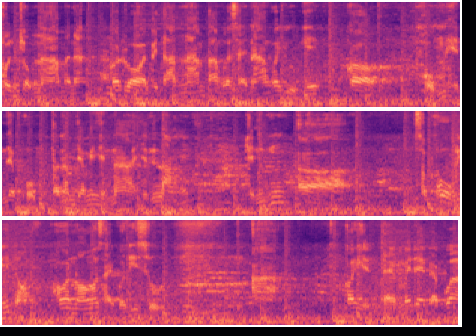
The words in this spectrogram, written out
คนจมน้ำอะนะก็ลอยไปตามน้ำตามกระแสน้ำก็อยู่อย่างงี้ก็ผมเห็นแต่ผมตอนนั้นยังไม่เห็นหน้าเห็นหลัง เห็นเอ่อสะโพกนิดหน่อยเพราะว่าน้องเขาใส่บอดี้สูทอ่า ก็เห็นแต่ไม่ได้แบบว่า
